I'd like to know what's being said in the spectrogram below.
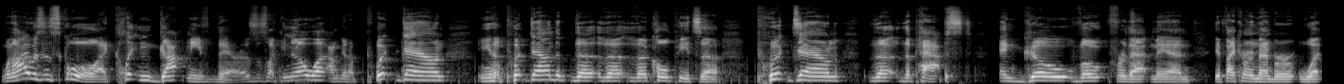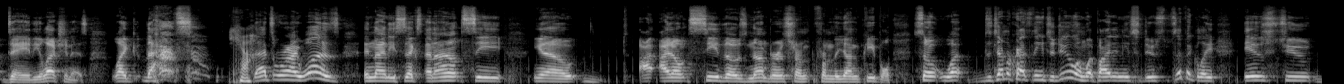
When I was in school, like Clinton got me there. I was just like, you know what? I'm gonna put down, you know, put down the the the, the cold pizza, put down the the Pabst, and go vote for that man if I can remember what day the election is. Like that's Yeah. that's where I was in '96, and I don't see, you know. I, I don't see those numbers from from the young people. So what the Democrats need to do, and what Biden needs to do specifically, is to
